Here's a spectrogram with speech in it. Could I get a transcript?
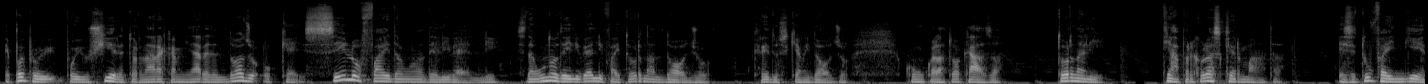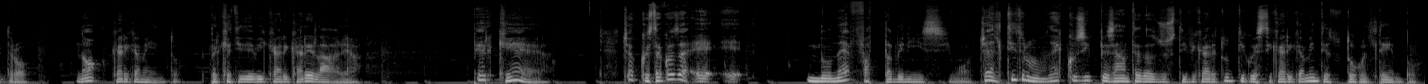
e poi puoi, puoi, uscire e tornare a camminare nel dojo, ok, se lo fai da uno dei livelli, se da uno dei livelli fai torna al dojo, credo si chiami dojo, comunque la tua casa, torna lì, ti apre quella schermata e se tu fai indietro, no, caricamento, perché ti devi caricare l'area. Perché? Cioè questa cosa è, è non è fatta benissimo. Cioè il titolo non è così pesante da giustificare tutti questi caricamenti e tutto quel tempo.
